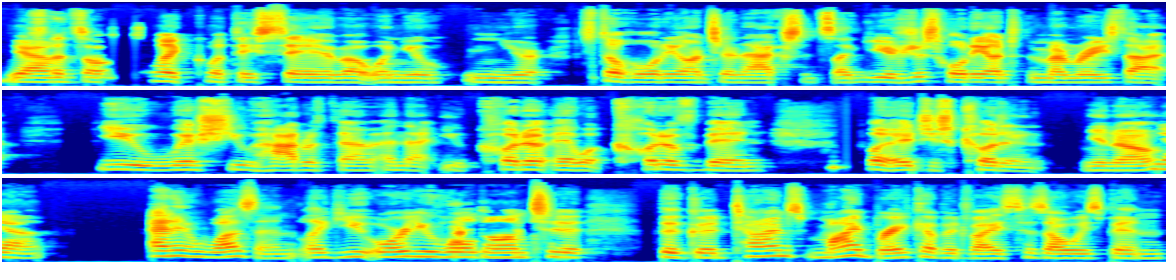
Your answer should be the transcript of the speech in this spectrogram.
Yeah, so that's also like what they say about when you when you're still holding on to an ex. It's like you're just holding on to the memories that you wish you had with them and that you could have and what could have been, but it just couldn't, you know? Yeah. And it wasn't. Like you or you hold on to the good times. My breakup advice has always been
